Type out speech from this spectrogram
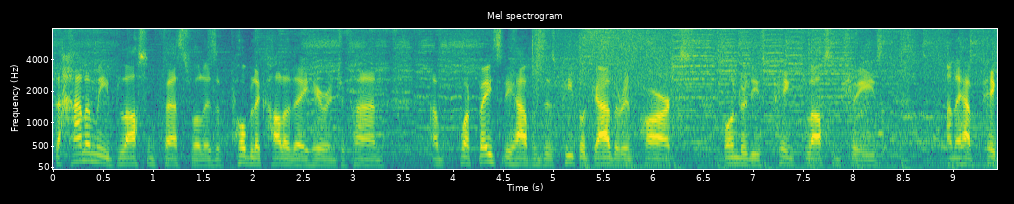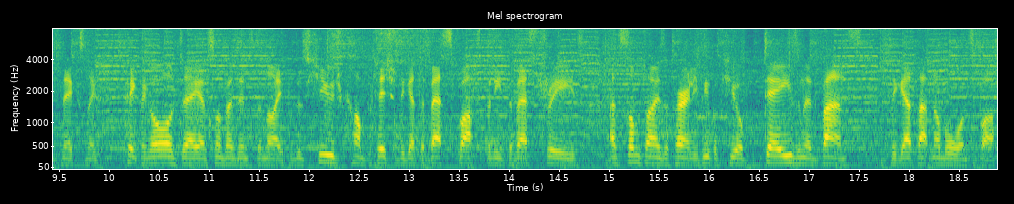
The Hanami Blossom Festival is a public holiday here in Japan. And what basically happens is people gather in parks under these pink blossom trees and they have picnics and they picnic all day and sometimes into the night. But there's huge competition to get the best spots beneath the best trees. And sometimes apparently people queue up days in advance to get that number one spot.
